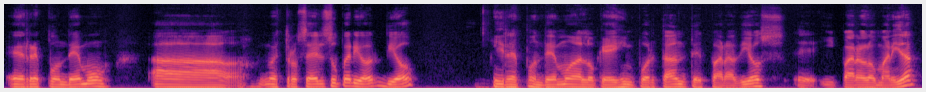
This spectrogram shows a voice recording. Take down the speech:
eh, respondemos a nuestro ser superior, Dios, y respondemos a lo que es importante para Dios eh, y para la humanidad.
